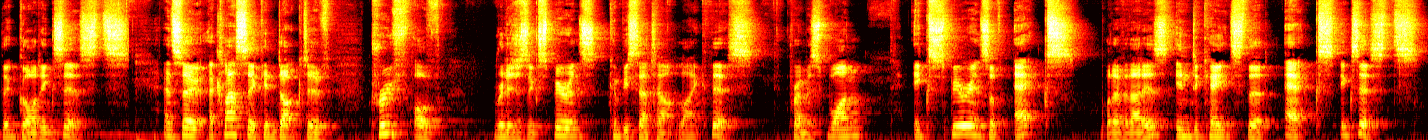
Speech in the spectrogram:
that God exists. And so, a classic inductive proof of religious experience can be set out like this Premise one experience of X, whatever that is, indicates that X exists.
